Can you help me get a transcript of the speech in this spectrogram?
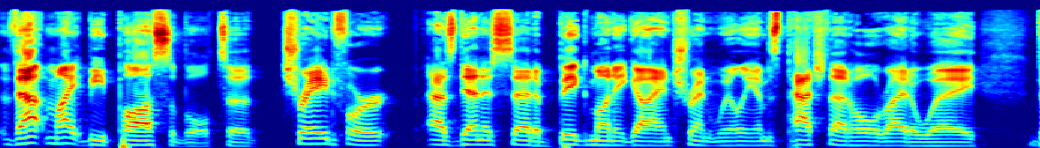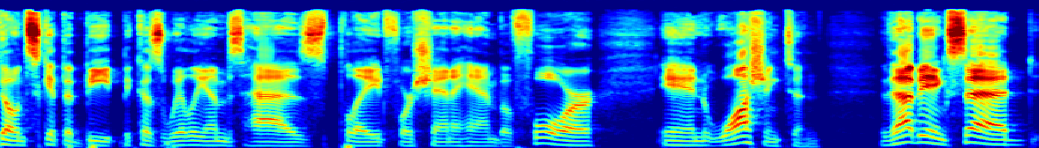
that might be possible to trade for, as Dennis said, a big money guy in Trent Williams, patch that hole right away. Don't skip a beat because Williams has played for Shanahan before in Washington. That being said,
